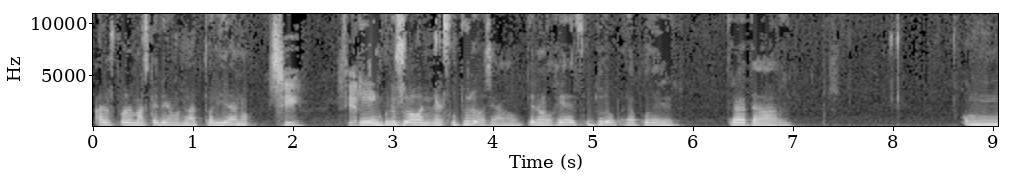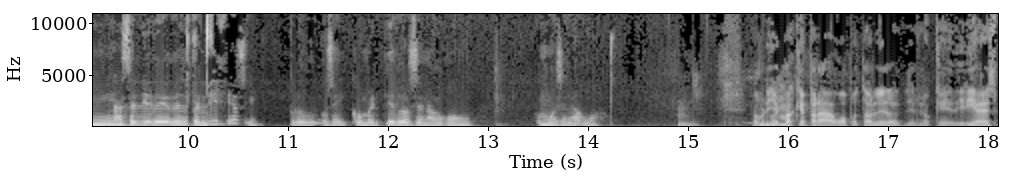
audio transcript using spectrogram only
a los problemas que tenemos en la actualidad, ¿no? Sí, cierto. y incluso en el futuro, o sea, tecnología del futuro para poder tratar una serie de desperdicios y, o sea, y convertirlos en algo como es el agua. Hombre, yo más que para agua potable lo, lo que diría es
